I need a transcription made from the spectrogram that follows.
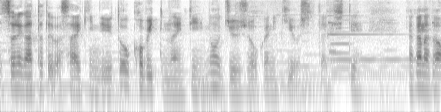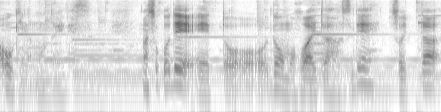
それが例えば最近で言うと COVID-19 の重症化に寄与してたりしてなかなか大きな問題です。まあ、そこで、えーと、どうもホワイトハウスでそういった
